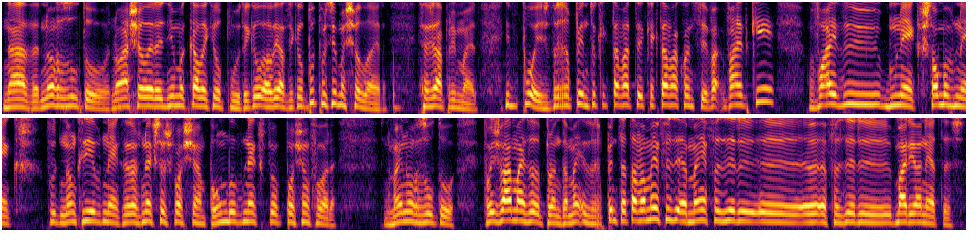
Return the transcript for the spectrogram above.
Nada, não resultou. Não há chaleira nenhuma, cala aquele puto. Aquele, aliás, aquele puto parecia uma chaleira. Seja a primeira. E depois, de repente, o que é que estava a, ter, o que é que estava a acontecer? Vai, vai de quê? Vai de bonecos, toma bonecos. Puto, não queria bonecos, era os bonecos todos para o chão, uma bonecos para, para o chão fora. Também não resultou. Depois vai mais. Pronto, a mãe, de repente já estava a mãe a fazer, a, mãe a fazer, uh, a fazer uh, marionetas.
